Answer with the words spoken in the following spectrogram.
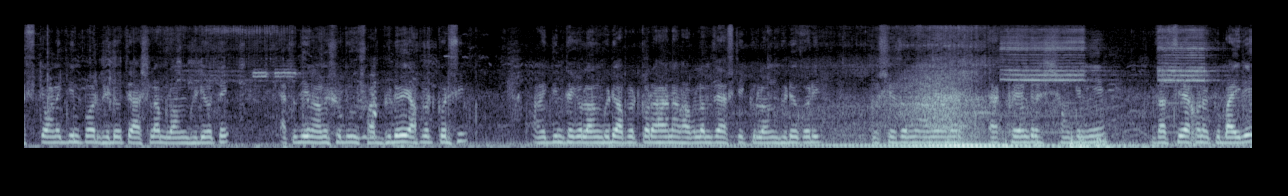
আজকে অনেক দিন পর ভিডিওতে আসলাম লং ভিডিওতে। এতদিন আমি শুধু শর্ট ভিডিওই আপলোড করছি। অনেক দিন থেকে লং ভিডিও আপলোড করা হয় না ভাবলাম যে আজকে একটু লং ভিডিও করি। তো সেজন্য আমি আমার এক ফ্রেন্ডের সঙ্গে নিয়ে যাচ্ছি এখন একটু বাইরে।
